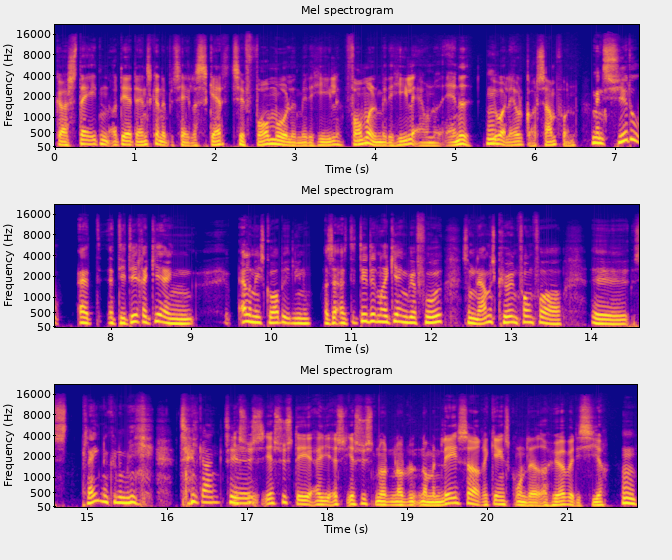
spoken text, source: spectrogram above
gør staten og det, at danskerne betaler skat til formålet med det hele. Formålet med det hele er jo noget andet. Det er jo at lave et godt samfund. Men siger du, at, at det er det, regeringen allermest går op i lige nu? Altså, altså det er den regering, vi har fået, som nærmest kører en form for øh, planøkonomi-tilgang til... Jeg synes, jeg synes, det er, jeg, jeg synes når, når, når man læser regeringsgrundlaget og hører, hvad de siger, Mm.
